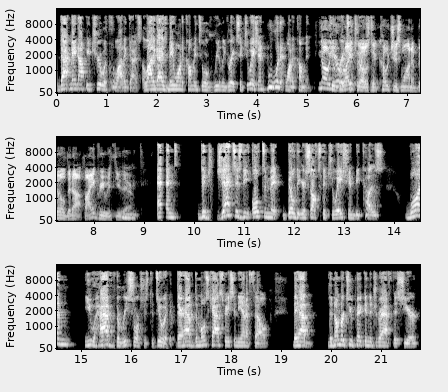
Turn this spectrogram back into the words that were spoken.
that may not be true with a lot of guys. A lot of guys may want to come into a really great situation. Who wouldn't want to come in? No, you're right, situation? though, that coaches want to build it up. I agree with you there. Mm-hmm. And the Jets is the ultimate build it yourself situation because one, you have the resources to do it. They have the most cap space in the NFL. They have the number two pick in the draft this year.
